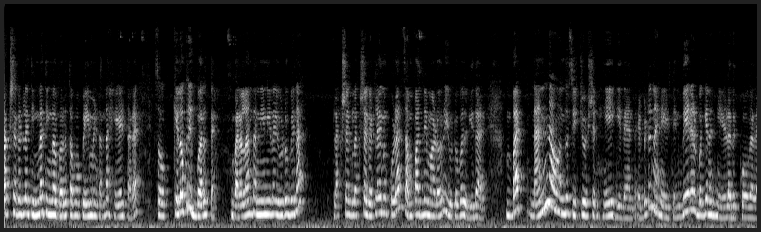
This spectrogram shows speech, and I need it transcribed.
ಲಕ್ಷ ಗಟ್ಲೆ ತಿಂಗಳ ತಿಂಗಳ ಬರುತ್ತಪ್ಪ ಪೇಮೆಂಟ್ ಅಂತ ಹೇಳ್ತಾರೆ. ಸೊ ಕೆಲವೊಬ್ರಿಗೆ ಬರುತ್ತೆ. ಬರಲ್ಲ ಅಂತ ಏನಿಲ್ಲ ಯೂಟ್ಯೂಬಿನ ಲಕ್ಷ ಲಕ್ಷ ಗಟ್ಲೆನೂ ಕೂಡ ಸಂಪಾದನೆ ಮಾಡೋರು ಯೂಟ್ಯೂಬಲ್ಲಿ ಇದ್ದಾರೆ ಬಟ್ ನನ್ನ ಒಂದು ಸಿಚುವೇಶನ್ ಹೇಗಿದೆ ಅಂತ ಹೇಳ್ಬಿಟ್ಟು ನಾನು ಹೇಳ್ತೀನಿ. ಬೇರೆಯವ್ರ ಬಗ್ಗೆ ನಾನು ಹೇಳೋದಕ್ಕೆ ಹೋಗಲ್ಲ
